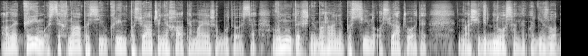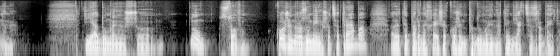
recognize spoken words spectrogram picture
Але крім ось цих написів, крім посвячення хати, має ще бути ось це внутрішнє бажання постійно освячувати наші відносини одні з одними. І я думаю, що, ну, словом, кожен розуміє, що це треба, але тепер нехай ще кожен подумає над тим, як це зробити.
